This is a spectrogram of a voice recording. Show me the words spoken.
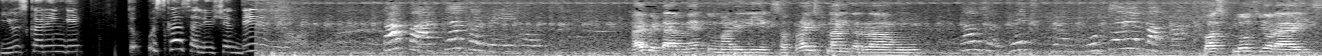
यूज़ करेंगे? तो उसका सोल्यूशन दे रहे हैं। पापा क्या कर रहे हो? हाय बेटा मैं तुम्हारे लिए एक सरप्राइज़ प्लान कर रहा हूँ। क्या सरप्राइज़ प्लान वो क्या है पापा? First close your eyes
